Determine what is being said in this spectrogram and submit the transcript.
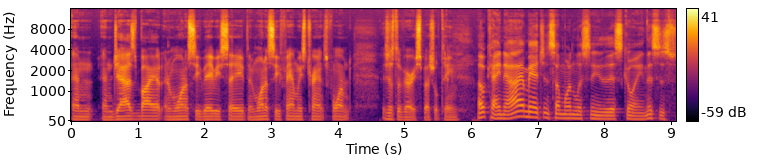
and and jazzed by it and want to see babies saved and want to see families transformed, is just a very special team. Okay, now I imagine someone listening to this going, "This is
